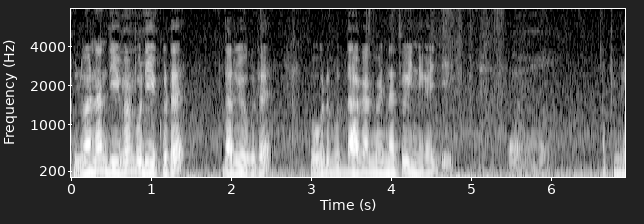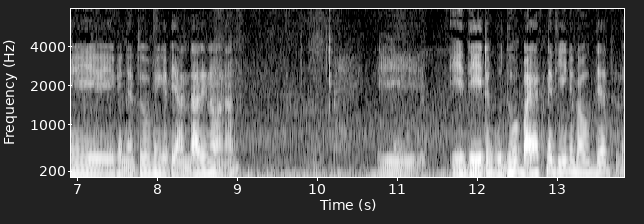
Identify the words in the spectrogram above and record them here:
පුළුවන් නම් දීපන් පොඩි එකට දරුවෙකුට. ඕකට බුද්ධ ආගම වෙන්නේ නැතුව ඉන්න එකයි තියෙන්නේ. අපි මේ ඒක නැතුව මේකට යන්න ආරිනවා නම් ඒ ඒ දෙයට බුදුම බයක් නේ තියෙන බෞද්ධයත් තුළ.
